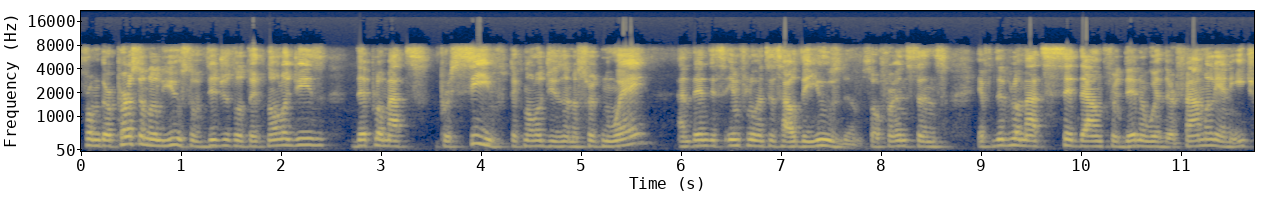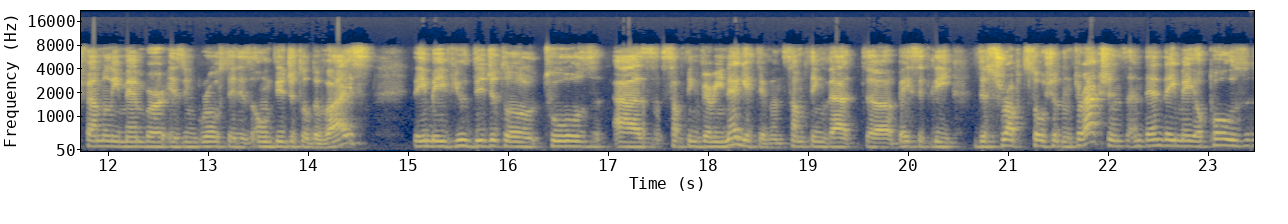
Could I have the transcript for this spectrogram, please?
From their personal use of digital technologies, diplomats perceive technologies in a certain way, and then this influences how they use them. So, for instance, if diplomats sit down for dinner with their family and each family member is engrossed in his own digital device, they may view digital tools as something very negative and something that uh, basically disrupts social interactions, and then they may oppose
